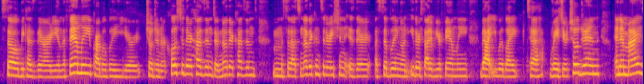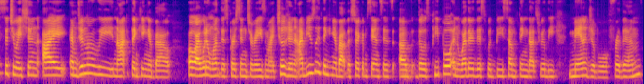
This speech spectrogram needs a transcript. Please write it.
So because they're already in the family, probably your children are close to their cousins or know their cousins. Um, so that's another consideration. Is there a sibling on either side of your family that you would like to raise your children? And in my situation, I am generally not thinking about, oh, I wouldn't want this person to raise my children. I'm usually thinking about the circumstances of mm. those people and whether this would be something that's really manageable for them.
